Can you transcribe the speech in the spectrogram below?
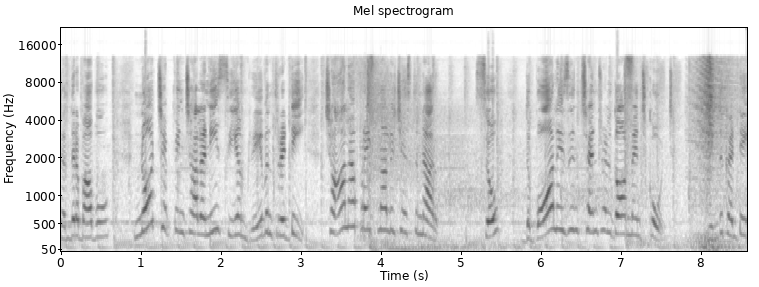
చంద్రబాబు నో చెప్పించాలని సీఎం రేవంత్ రెడ్డి చాలా ప్రయత్నాలు చేస్తున్నారు. So the ball is in central government court ఎందుకంటే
